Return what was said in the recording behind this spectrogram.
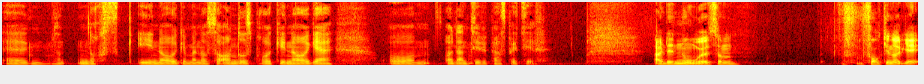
norsk i Norge, men også andre språk i Norge, og, og den type perspektiv. Er det noe som Folk i Norge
